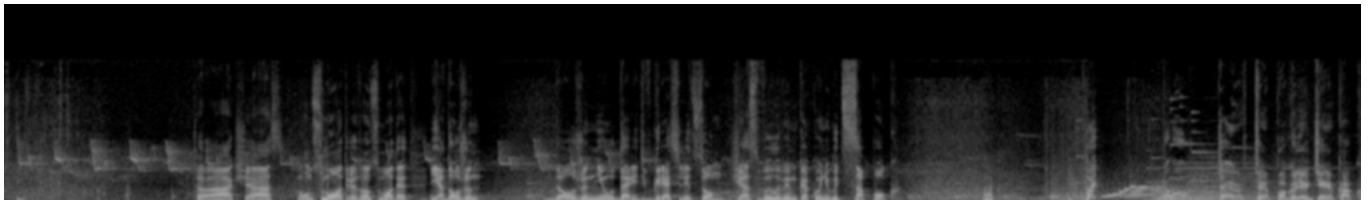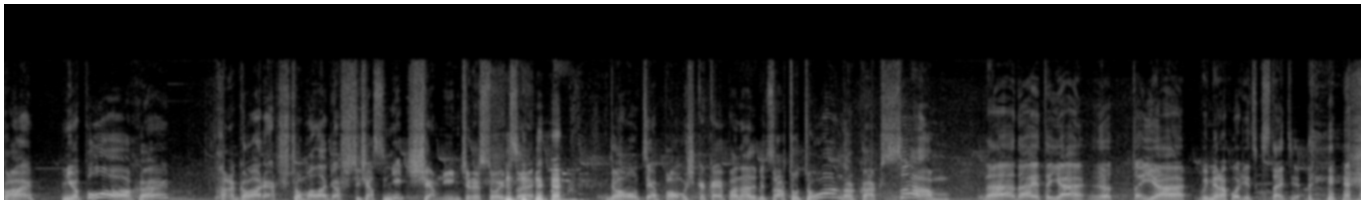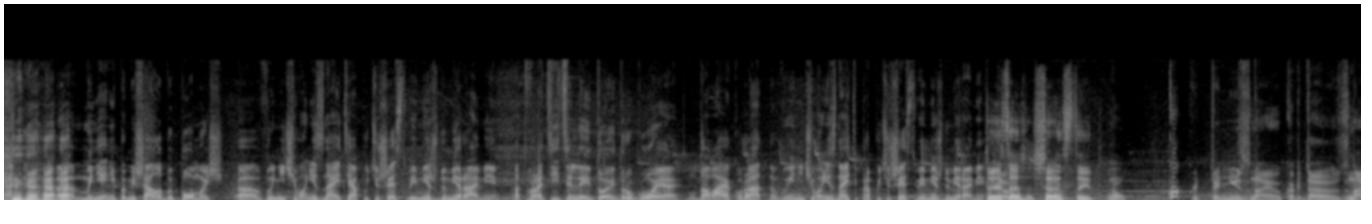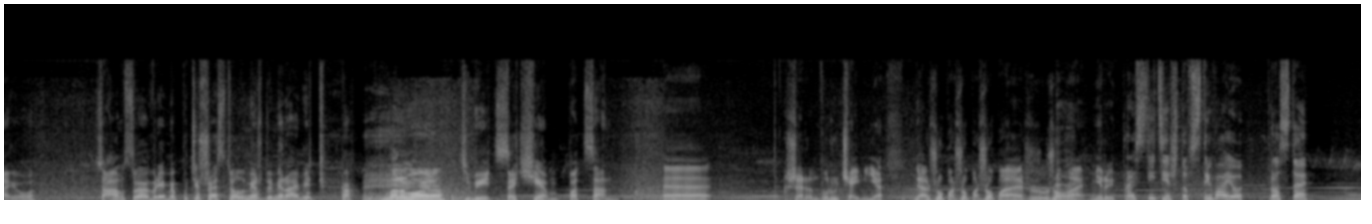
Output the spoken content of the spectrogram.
Так, сейчас. Он смотрит, он смотрит. Я должен... Должен не ударить в грязь лицом. Сейчас выловим какой-нибудь сапог. Так. Хой! О, ты, ты погляди, какая! Неплохо! А говорят, что молодежь сейчас ничем не интересуется. Думал, тебе помощь какая понадобится, а тут он, а как сам. Да-да, это я, это я. Вы мироходец, кстати. Э, Мне не помешала бы помощь. Э, Вы ничего не знаете о путешествии между мирами? Отвратительно и то, и другое. Ну давай аккуратно, вы ничего не знаете про путешествие между мирами? То это Шерон стоит. Ну, как это не знаю, когда знаю? Сам в свое время путешествовал между мирами. Нормально. Тебе зачем, пацан? Э, Так, Шерон, выручай меня. Да, жопа, жопа, жопа, ж- жопа, Э, миры. Простите, что встреваю, просто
